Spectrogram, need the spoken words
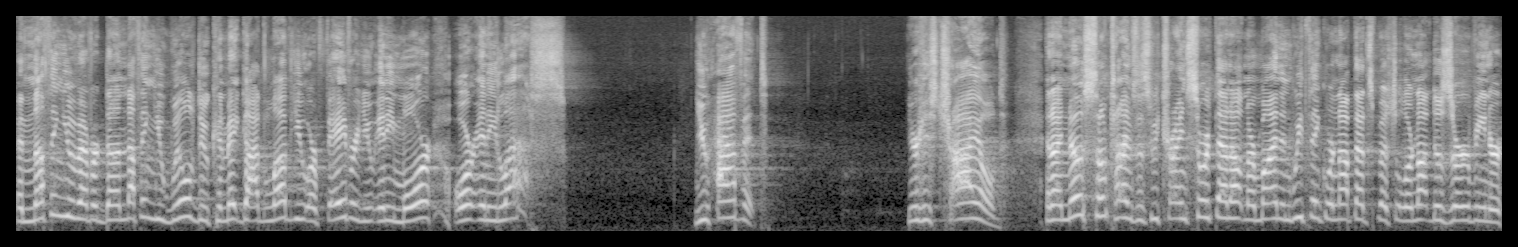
And nothing you've ever done, nothing you will do can make God love you or favor you any more or any less. You have it. You're his child. And I know sometimes as we try and sort that out in our mind and we think we're not that special or not deserving or,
